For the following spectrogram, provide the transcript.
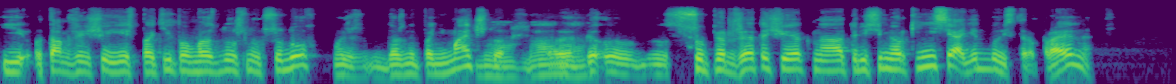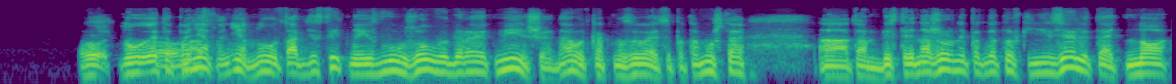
и там же еще есть по типам воздушных судов, мы же должны понимать, что да, да, да. Э, суперджета человек на три семерки не сядет быстро, правильно? Вот. Ну, это а понятно. Нас... Нет, ну, там действительно из двух зол выбирают меньше, да, вот как называется, потому что а, там без тренажерной подготовки нельзя летать, но,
